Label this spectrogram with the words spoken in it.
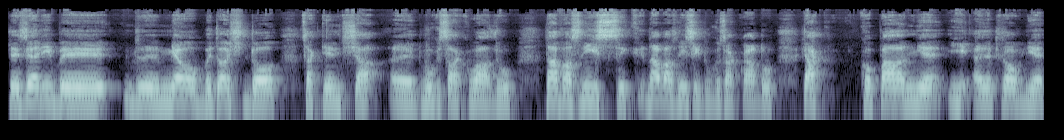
jeżeli by yy, miałoby dojść do zamknięcia yy, dwóch zakładów, najważniejszych, najważniejszych dwóch zakładów, jak kopalnie i elektrownie,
